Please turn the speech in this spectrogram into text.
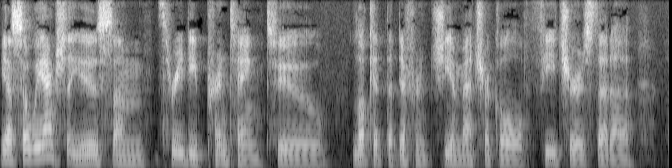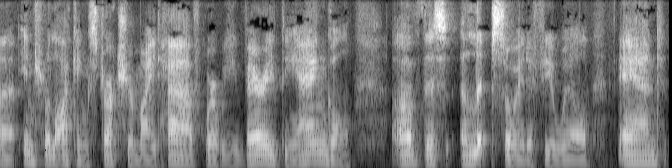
Yeah, so we actually use some 3D printing to look at the different geometrical features that a, uh, interlocking structure might have, where we varied the angle of this ellipsoid, if you will. And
